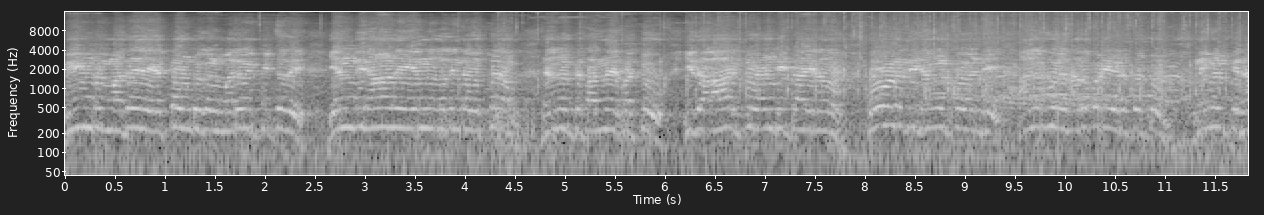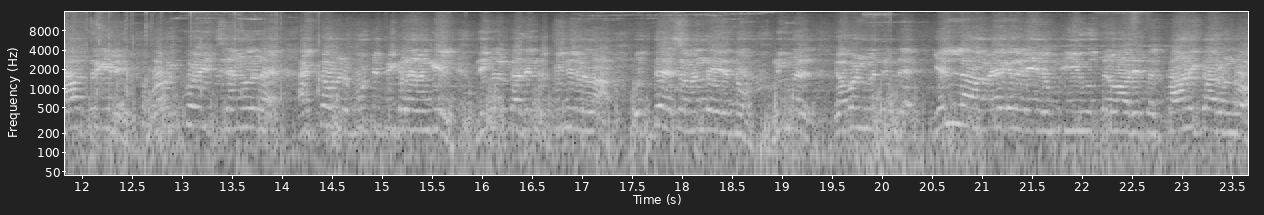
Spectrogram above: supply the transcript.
വീണ്ടും അതേ അക്കൗണ്ടുകൾ മരവിപ്പിച്ചത് എന്തിനാണ് എന്നുള്ളതിന്റെ ഉത്തരം ഞങ്ങൾക്ക് തന്നേ പറ്റൂ. ഇത് ആർക്ക് വേണ്ടിയിട്ടായിരുന്നു? കോടതി ഞങ്ങൾക്ക് വേണ്ടി അനുകൂല നടപടിയെടുത്തിട്ടും നിങ്ങൾക്ക് രാത്രിയിൽ ഉറക്കൊഴിച്ച് ഞങ്ങളുടെ അക്കൗണ്ട് പൂട്ടിപ്പിക്കണമെങ്കിൽ നിങ്ങൾക്ക് അതിന്റെ പിന്നിലുള്ള ഉദ്ദേശം എന്തായിരുന്നു? നിങ്ങൾ ഗവൺമെന്റിന്റെ എല്ലാ മേഖലയിലും ഈ ഉത്തരവാദിത്തം കാണിക്കാറുണ്ടോ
